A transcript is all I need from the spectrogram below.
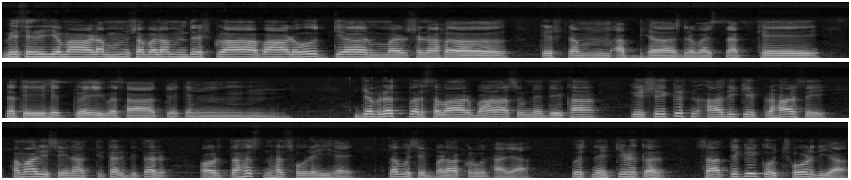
विसर्यमाणम सबलम दृष्ट्वा बाणोद्यमर्षण कृष्णम अभ्य द्रवसख्ये रथे हित्व सात्विकीम। जब रथ पर सवार बाणासुर ने देखा कि श्री कृष्ण आदि के प्रहार से हमारी सेना तितर बितर और तहस नहस हो रही है, तब उसे बड़ा क्रोध आया। उसने चिढ़कर सात्विकी को छोड़ दिया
